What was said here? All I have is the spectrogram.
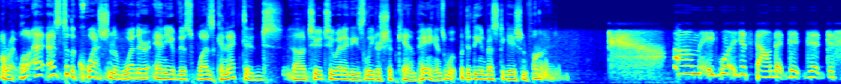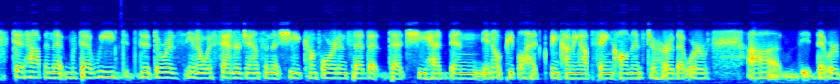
All right. Well, as to the question of whether any of this was connected uh, to to any of these leadership campaigns, what, what did the investigation find? Um, it, well, it just found that, that, that this did happen. That that we that there was, you know, with Sandra Jansen, that she had come forward and said that that she had been, you know, people had been coming up saying comments to her that were uh, that were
